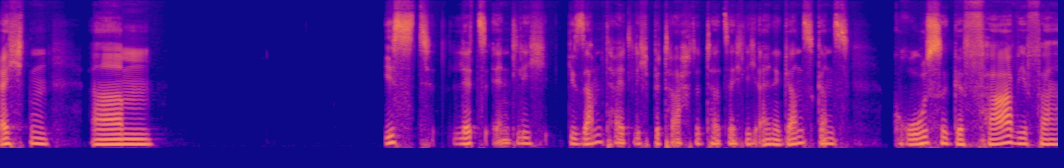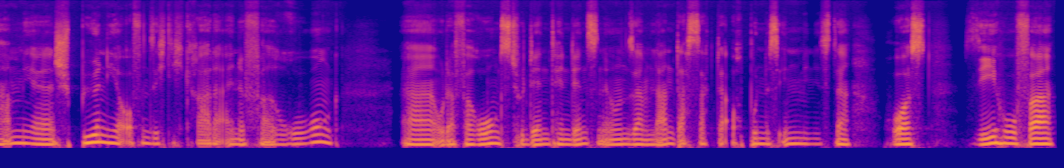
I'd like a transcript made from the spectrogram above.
Rechten. Ähm, ist letztendlich gesamtheitlich betrachtet tatsächlich eine ganz, ganz große Gefahr. Wir haben hier, spüren hier offensichtlich gerade eine Verrohung äh, oder Verrohungstendenzen in unserem Land. Das sagte auch Bundesinnenminister Horst Seehofer,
